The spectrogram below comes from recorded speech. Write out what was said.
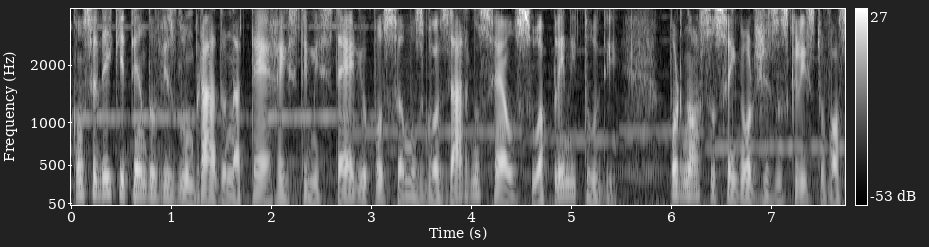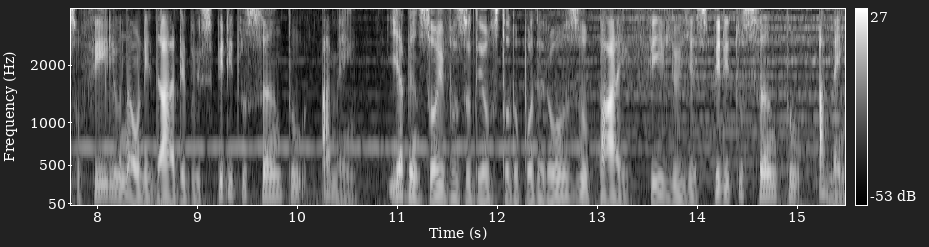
concedei que, tendo vislumbrado na terra este mistério, possamos gozar no céu sua plenitude. Por nosso Senhor Jesus Cristo, vosso Filho, na unidade do Espírito Santo. Amém. E abençoe-vos o Deus Todo-Poderoso, Pai, Filho e Espírito Santo. Amém.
